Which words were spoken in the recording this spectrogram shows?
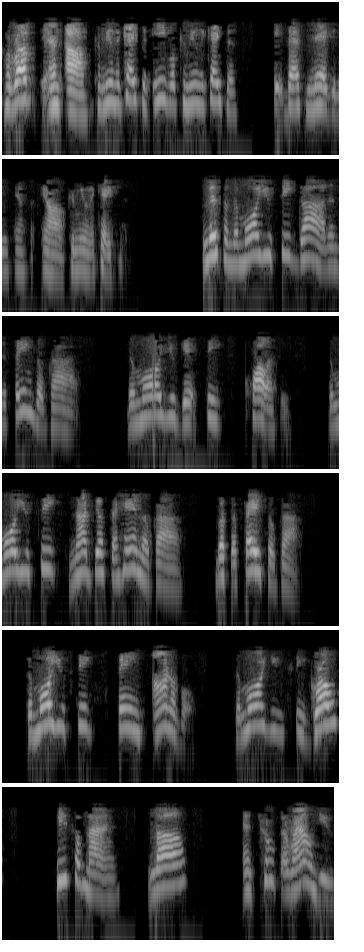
corrupt and uh, communication, evil communication, that's negative uh, communication. Listen, the more you seek God and the things of God, the more you get seek quality. The more you seek not just the hand of God, but the face of God. The more you seek things honorable, the more you see growth, peace of mind, love, and truth around you,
